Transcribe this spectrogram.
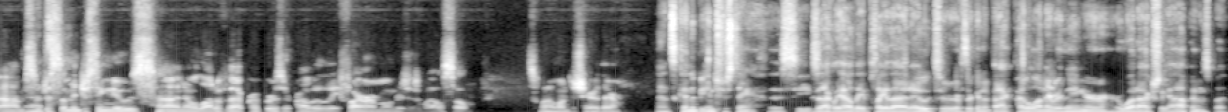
Um, so just some interesting news. I know a lot of uh, preppers are probably firearm owners as well, so that's what I wanted to share there. That's going to be interesting to see exactly how they play that out, or if they're going to backpedal on everything, or, or what actually happens. But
